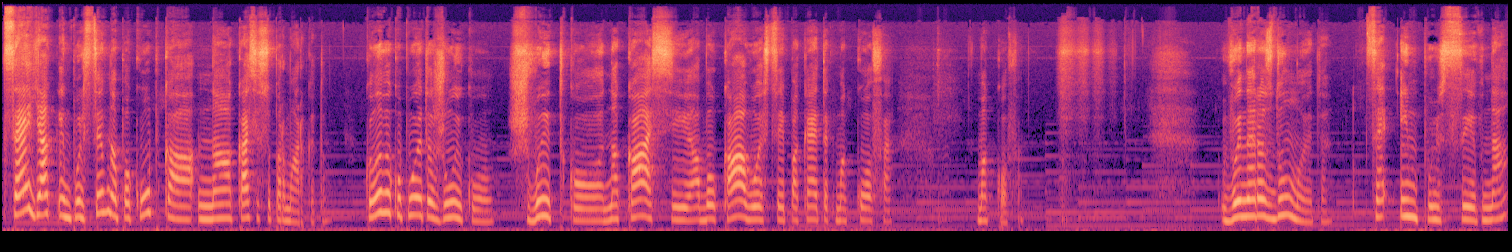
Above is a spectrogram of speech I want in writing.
Це як імпульсивна покупка на касі супермаркету. Коли ви купуєте жуйку швидко на касі або каву, ось цей пакетик Маккофе. Маккофе. Ви не роздумуєте. Це імпульсивна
